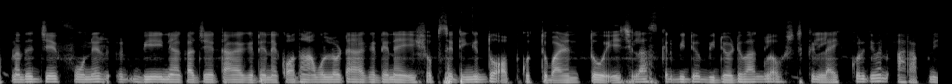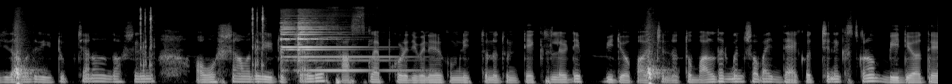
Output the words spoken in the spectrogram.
আপনাদের যে ফোনের বিনা কাজে টাকা কেটে নেয়, কথা না বললেও টাকা কেটে নেয়, এইসব সেটিং কিন্তু অফ করতে পারেন। তো এই ছিল আজকের ভিডিও ভিডিওটি ভাগলে অবশ্যই লাইক করে দিবেন। আর আপনি যদি আমাদের ইউটিউব চ্যানেল দর্শক অবশ্যই আমাদের ইউটিউব চ্যানেলে সাবস্ক্রাইব করে দিবেন। এরকম নিত্য নতুন টেক রিলেটিভ ভিডিও পাওয়ার জন্য। তো ভালো থাকবেন সবাই। দেখ হচ্ছে নেক্সট কোনো ভিডিওতে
